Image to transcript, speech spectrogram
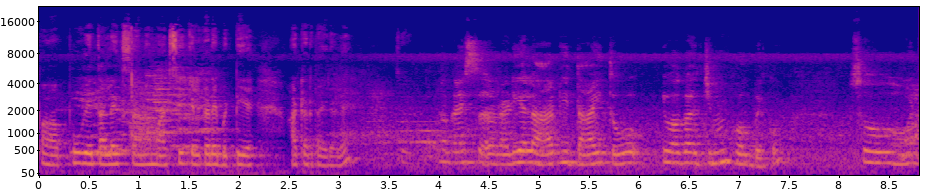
ಪಾಪುಗೆ ತಲೆಗೆ ಸ್ನಾನ ಮಾಡಿಸಿ ಕೆಳಗಡೆ ಬಿಟ್ಟು ಆಟಾಡ್ತಾ ಇದ್ದಾಳೆ. ಸೊ ಗೈಸ್ ರೆಡಿಯೆಲ್ಲ ಆಗಿದ್ದಾಯಿತು. ಇವಾಗ ಜಿಮ್ ಹೋಗಬೇಕು. ಸೊ ಹೋಗೋಣ.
